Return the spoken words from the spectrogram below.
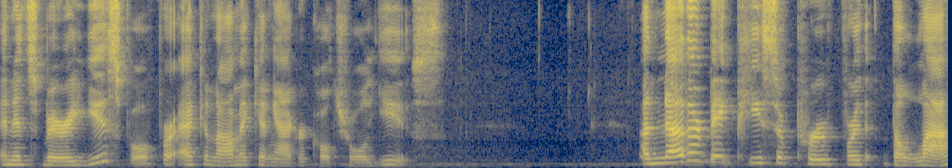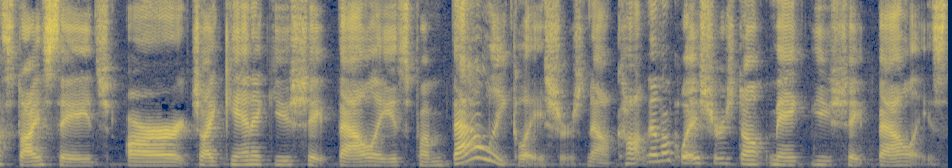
and it's very useful for economic and agricultural use. Another big piece of proof for the last ice age are gigantic U-shaped valleys from valley glaciers. Now, continental glaciers don't make U-shaped valleys.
